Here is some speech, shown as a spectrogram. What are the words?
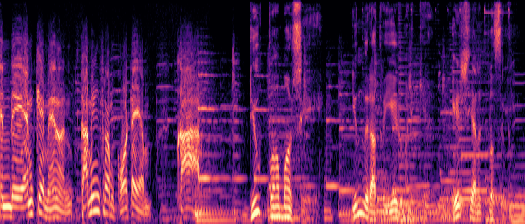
And M K Menon coming from Kottayam car. ഡ്യൂക്ക് ഇന്ന് രാത്രി ഏഴ് മണിക്ക് ഏഷ്യാനെറ്റ് പ്ലസിൽ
